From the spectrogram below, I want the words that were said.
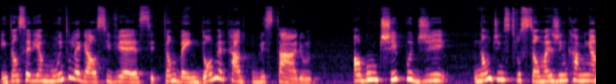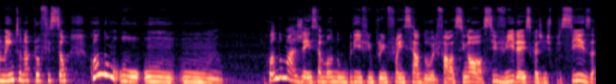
Então seria muito legal se viesse também do mercado publicitário algum tipo de não de instrução, mas de encaminhamento na profissão. Quando um, um, um quando uma agência manda um briefing para o influenciador e fala assim, ó, oh, se vira, é isso que a gente precisa,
